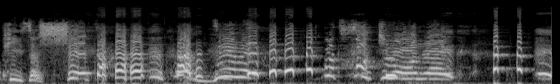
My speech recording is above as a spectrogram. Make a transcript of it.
Piece of shit! God damn it! What the fuck you on, right?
